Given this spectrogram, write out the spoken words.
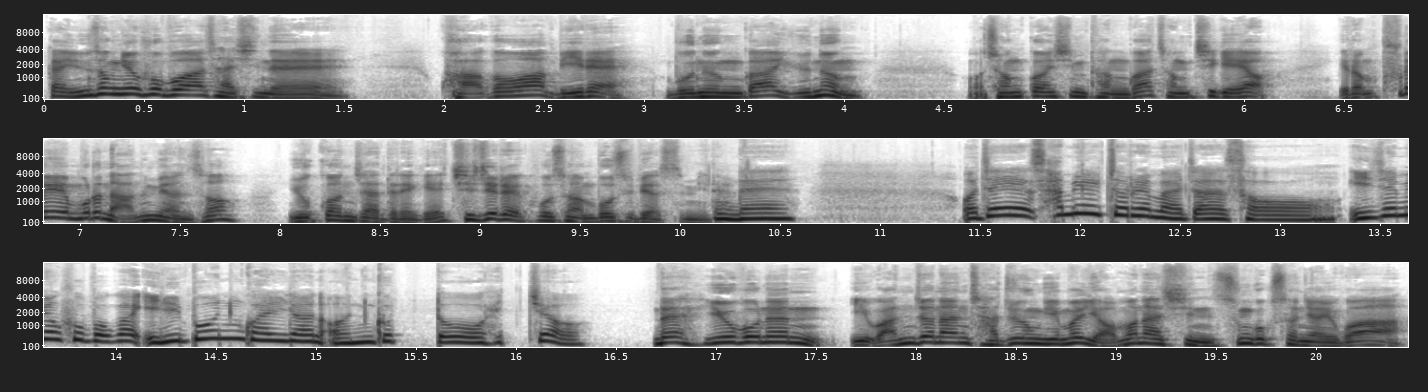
그러니까 윤석열 후보와 자신을 과거와 미래, 무능과 유능, 뭐 정권 심판과 정치 개혁 이런 프레임으로 나누면서 유권자들에게 지지를 호소한 모습이었습니다. 네. 어제 3.1절을 맞아서 이재명 후보가 일본 관련 언급도 했죠. 네, 이 후보는 이 완전한 자주중림을 염원하신 순국선열과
